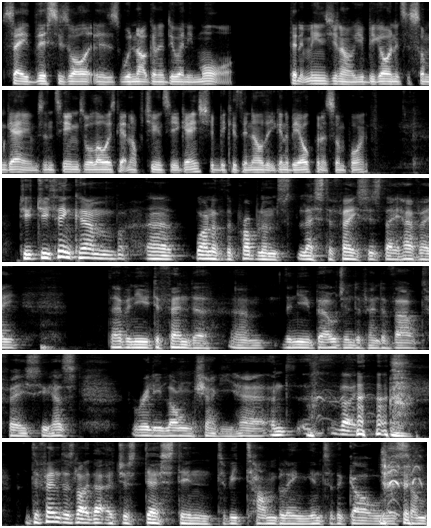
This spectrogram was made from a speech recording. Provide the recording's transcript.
say this is all it is, we're not going to do any more, then it means you know you'll be going into some games and teams will always get an opportunity against you because they know that you're going to be open at some point. Do Do you think um, uh, one of the problems Leicester face is they have a they have a new defender, um, the new Belgian defender Wout Faes, who has really long shaggy hair and uh, like. defenders like that are just destined to be tumbling into the goal. Some,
